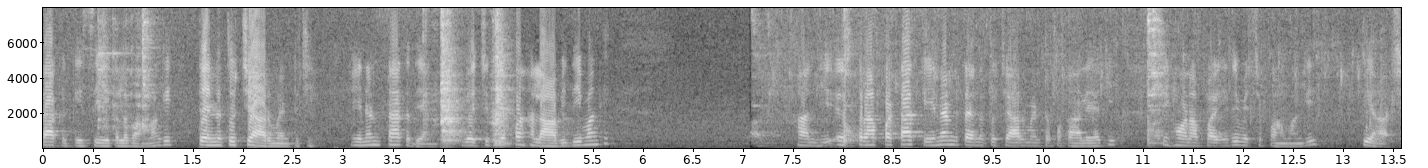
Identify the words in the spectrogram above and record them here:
ਢੱਕ ਕੇ ਸੇਕ ਲਵਾਵਾਂਗੇ 3 ਤੋਂ 4 ਮਿੰਟ ਜੀ। ਇਹਨਾਂ ਨੂੰ ਢੱਕ ਦਿਆਂਗੇ, ਵਿੱਚ ਦੀ ਆਪਾਂ ਹਿਲਾ ਵੀ ਦੇਵਾਂਗੇ। ਹਾਂਜੀ, ਇਸ ਤਰ੍ਹਾਂ ਆਪਾਂ ਢੱਕ ਕੇ ਇਹਨਾਂ ਨੂੰ 3 ਤੋਂ 4 ਮਿੰਟ ਪਕਾ ਲਿਆ ਜੀ। ਤੇ ਹੁਣ ਆਪਾਂ ਇਹਦੇ ਵਿੱਚ ਪਾਵਾਂਗੇ ਪਿਆਜ਼।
